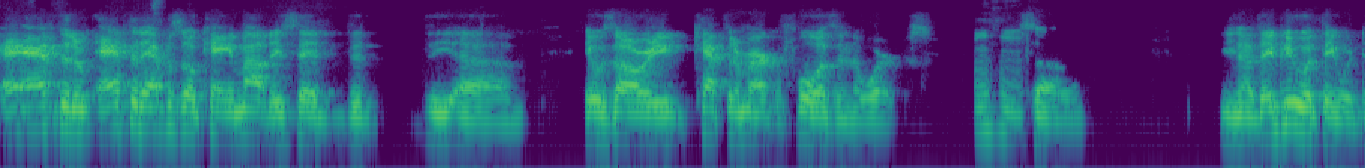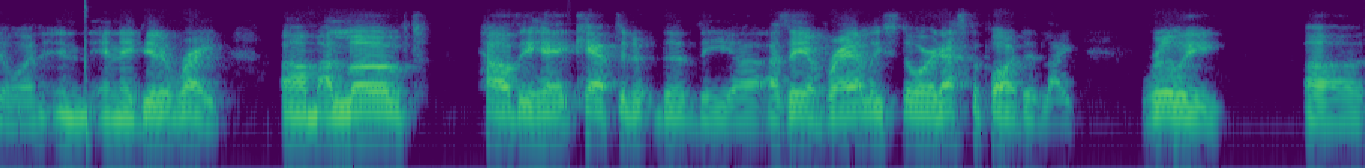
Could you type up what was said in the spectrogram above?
after the after the episode came out, they said the the um, it was already Captain America four is in the works. Mm-hmm. So, you know, they knew what they were doing and, and they did it right. Um, I loved how they had Captain the the uh, Isaiah Bradley story. That's the part that like really uh,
